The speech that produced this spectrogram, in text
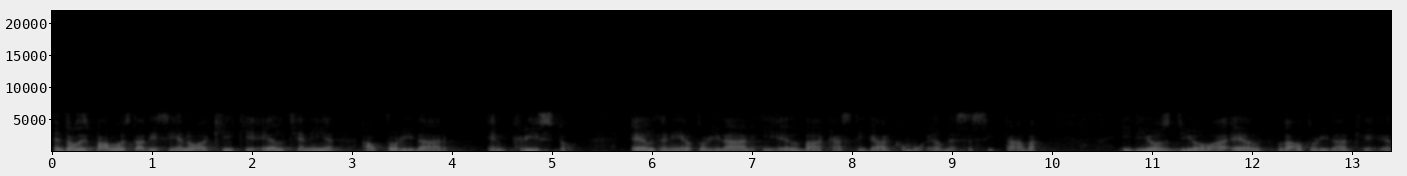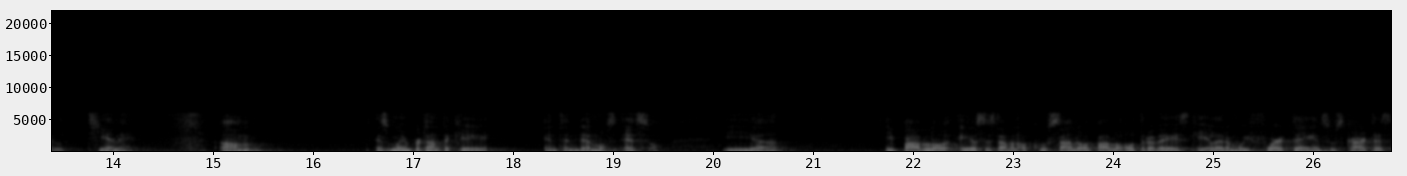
Entonces Pablo está diciendo aquí que él tenía autoridad en Cristo. Él tenía autoridad y Él va a castigar como Él necesitaba. Y Dios dio a Él la autoridad que Él tiene. Um, es muy importante que entendamos eso. Y, uh, y Pablo, ellos estaban acusando a Pablo otra vez que él era muy fuerte en sus cartas,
